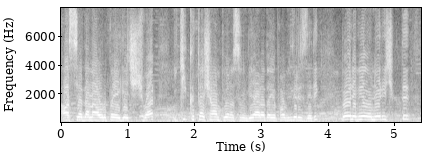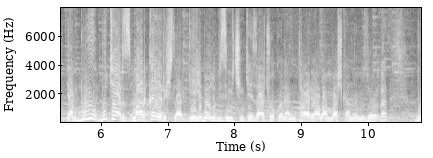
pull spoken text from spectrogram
Asya'dan Avrupa'ya geçiş var. İki kıta şampiyonasını bir arada yapabiliriz dedik. Böyle bir öneri çıktı. Yani bu bu tarz marka yarışlar Gelibolu bizim için keza çok önemli. Tarih alan başkanlığımız orada. Bu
